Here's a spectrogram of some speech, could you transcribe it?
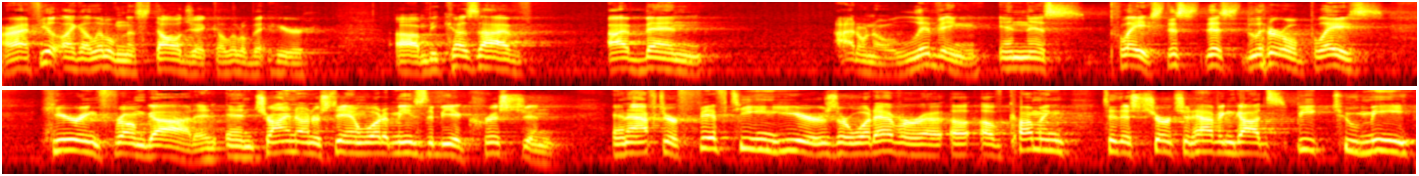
All right, I feel like a little nostalgic a little bit here um, because I've, I've been, I don't know, living in this place, this, this literal place, hearing from God and, and trying to understand what it means to be a Christian. And after 15 years or whatever uh, uh, of coming to this church and having God speak to me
